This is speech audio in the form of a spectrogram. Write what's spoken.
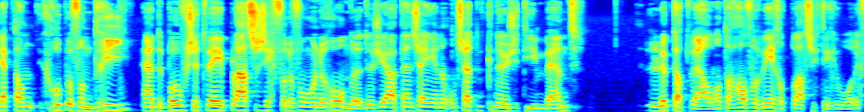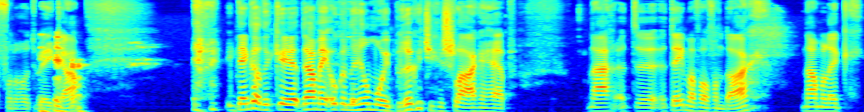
je hebt dan groepen van drie en de bovenste twee plaatsen zich voor de volgende ronde. Dus ja, tenzij je een ontzettend kneuze team bent, lukt dat wel. Want de halve wereld plaatst zich tegenwoordig voor het WK. ik denk dat ik uh, daarmee ook een heel mooi bruggetje geslagen heb naar het, uh, het thema van vandaag, namelijk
